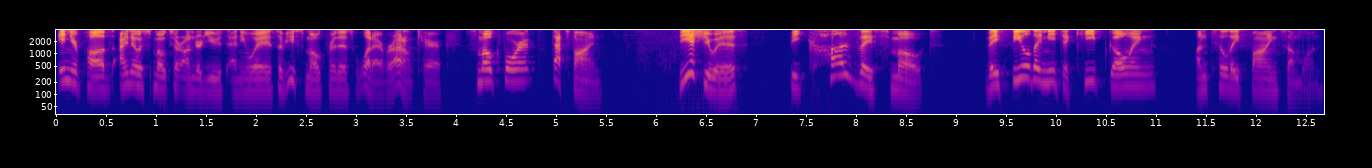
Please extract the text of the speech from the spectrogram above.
in your pubs, I know smokes are underused anyway. So if you smoke for this, whatever, I don't care. Smoke for it, that's fine. The issue is because they smoked, they feel they need to keep going until they find someone.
